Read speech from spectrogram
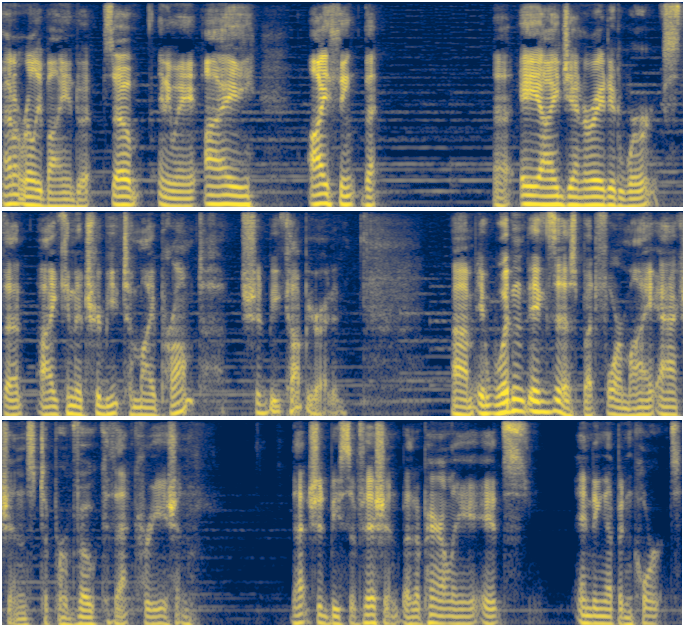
I don't really buy into it. So anyway, I I think that uh, AI generated works that I can attribute to my prompt should be copyrighted. Um, it wouldn't exist but for my actions to provoke that creation. That should be sufficient, but apparently it's ending up in courts.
